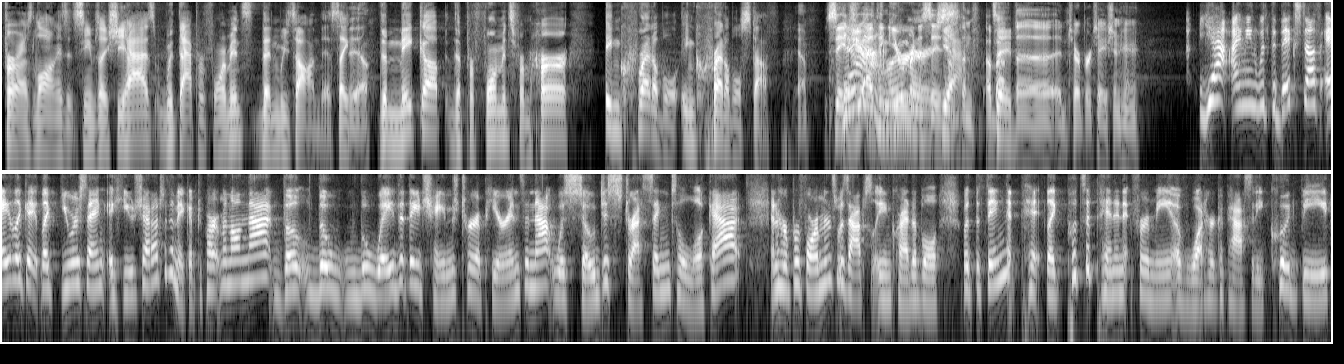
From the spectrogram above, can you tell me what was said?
for as long as it seems like she has with that performance than we saw in this. Like Yeah. the makeup, the performance from her, incredible, incredible stuff. Yeah. Saige, There you- I think you were going to say rumors- Yeah, something about Saige. the interpretation here. Yeah, I mean, with the big stuff, a like like you were saying, a huge shout out to the makeup department on that. The the the way that they changed her appearance in that was so distressing to look at, and her performance was absolutely incredible. But the thing that pit, like puts a pin in it for me of what her capacity could be,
